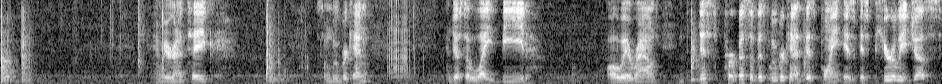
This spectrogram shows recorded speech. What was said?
and we are going to take some lubricant and just a light bead all the way around. This purpose of this lubricant at this point is, is purely just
